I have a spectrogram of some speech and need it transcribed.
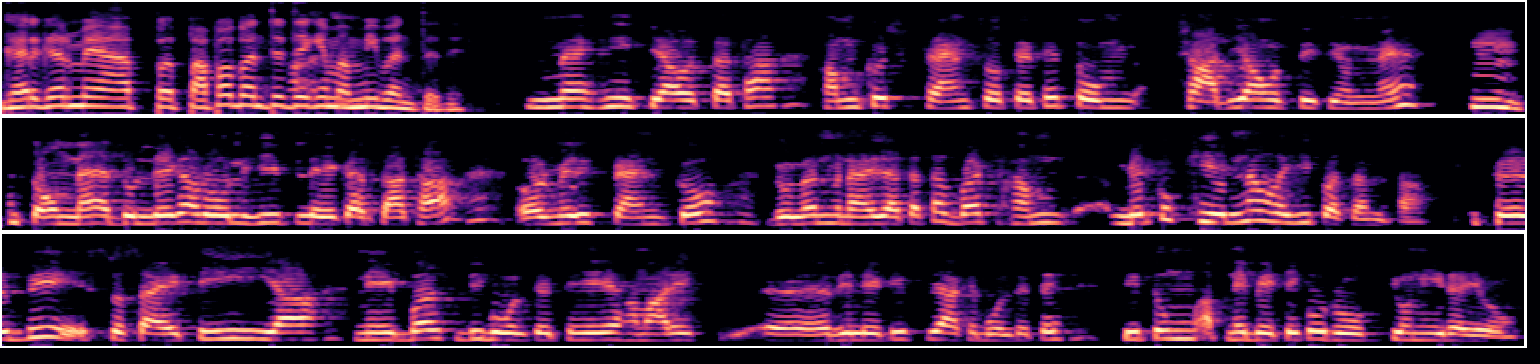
घर घर में आप पापा बनते थे कि मम्मी बनते थे? नहीं क्या होता था हम कुछ फ्रेंड्स होते थे तो शादियाँ होती थी उनमें। हम्म। तो मैं दुल्हे का रोल ही प्ले करता था और मेरी फ्रेंड को दुल्हन बनाया जाता था बट हम मेरे को खेलना वही पसंद था। फिर भी सोसाइटी या नेबर्स भी बोलते थे हमारे रिलेटिव भी आके बोलते थे कि तुम अपने बेटे को रोक क्यों नहीं रहे हो?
